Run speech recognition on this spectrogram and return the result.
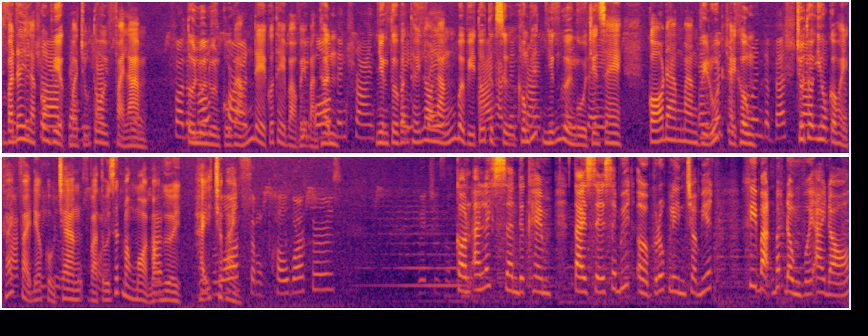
và đây là công việc mà chúng tôi phải làm. Tôi luôn luôn cố gắng để có thể bảo vệ bản thân, nhưng tôi vẫn thấy lo lắng bởi vì tôi thực sự không biết những người ngồi trên xe có đang mang virus hay không. Chúng tôi yêu cầu hành khách phải đeo khẩu trang và tôi rất mong mỏi mọi người hãy chấp hành. Còn Alexander Kem, tài xế xe buýt ở Brooklyn cho biết, khi bạn bất đồng với ai đó,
